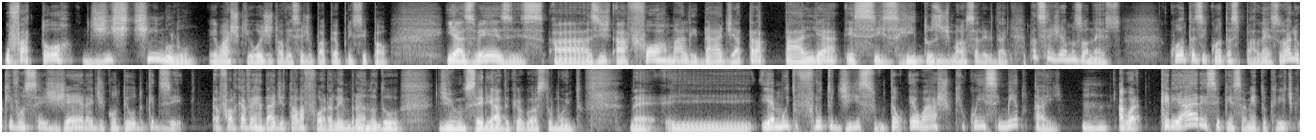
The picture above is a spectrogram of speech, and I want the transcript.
O fator de estímulo, eu acho que hoje talvez seja o papel principal. E às vezes a, a formalidade atrapalha esses ritos de maior celeridade. Mas sejamos honestos. Quantas e quantas palestras, olha o que você gera de conteúdo. Quer dizer, eu falo que a verdade está lá fora, lembrando uhum. do, de um seriado que eu gosto muito. Né? E, e é muito fruto disso. Então, eu acho que o conhecimento está aí. Uhum. Agora, criar esse pensamento crítico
